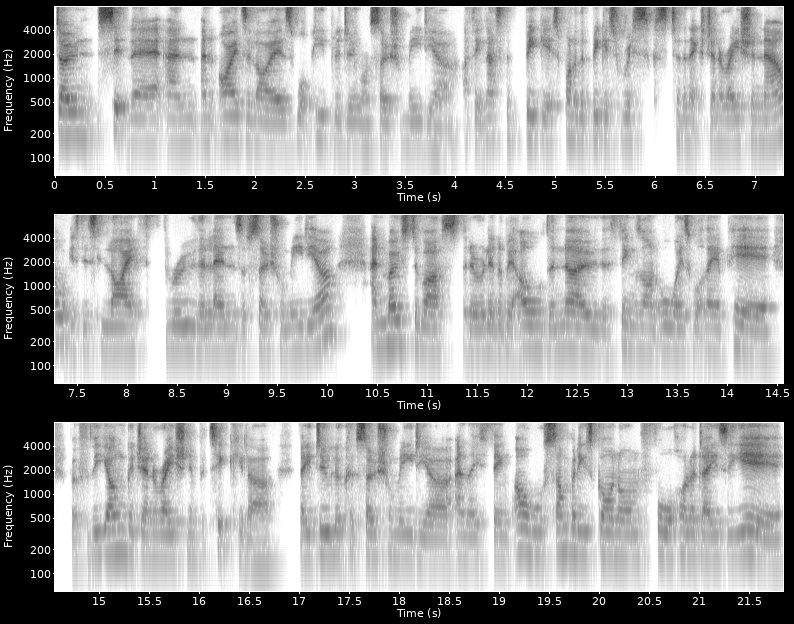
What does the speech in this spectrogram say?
don't sit there and and idolize what people are doing on social media. I think that's the biggest one of the biggest risks to the next generation now is this life through the lens of social media. And most of us that are a little bit older know that things aren't always what they appear. But for the younger generation in particular they do look at social media and they think oh well somebody's gone on four holidays a year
